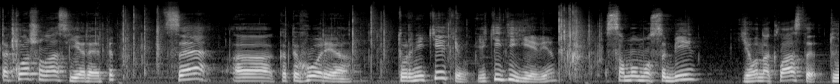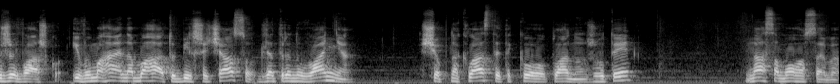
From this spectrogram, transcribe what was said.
Також у нас є репіт. Це е, категорія турнікетів, які дієві. Самому собі його накласти дуже важко і вимагає набагато більше часу для тренування, щоб накласти такого плану жгути на самого себе.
